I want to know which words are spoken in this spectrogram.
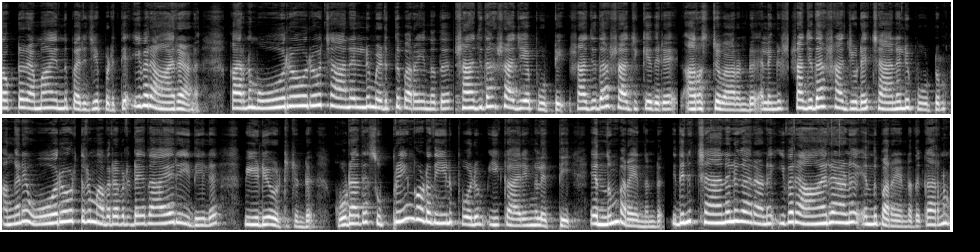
ഡോക്ടർ രമ എന്ന് പരിചയപ്പെടുത്തിയ ഇവരാരാണ്? കാരണം ഓരോരോ ചാനലിലും എടുത്തു പറയുന്നത് ഷാജിദ ഷാജിയെ പൂട്ടി ഷാജിദ ഷാജിക്കെതിരെ അറസ്റ്റ് വാറണ്ട് അല്ലെങ്കിൽ ഷാജിദ ഷാജിയുടെ ചാനൽ പൂട്ടും. അങ്ങനെ ഓരോരുത്തരും അവരവരുടേതായ രീതിയിൽ വീഡിയോ ഇട്ടിട്ടുണ്ട്. കൂടാതെ സുപ്രീം കോടതിയിൽ പോലും ഈ കാര്യങ്ങൾ എത്തി എന്നും പറയുന്നുണ്ട്. ഇതിന് ചാനലുകാരാണ് ഇവരാരാണ് എന്ന് പറയേണ്ടത്. കാരണം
